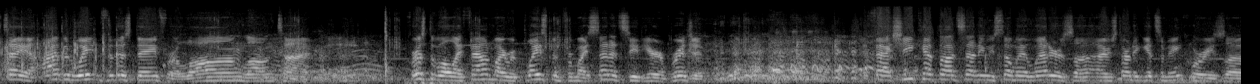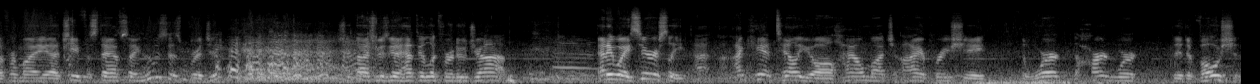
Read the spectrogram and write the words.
I tell you, I've been waiting for this day for a long, long time. First of all, I found my replacement for my Senate seat here in Bridget. In fact, she kept on sending me so many letters, uh, I was starting to get some inquiries uh, from my uh, chief of staff saying, who's this Bridget? she thought she was going to have to look for a new job. Anyway, seriously, I, I can't tell you all how much I appreciate the work, the hard work, the devotion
